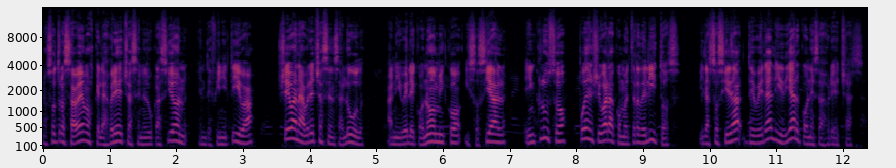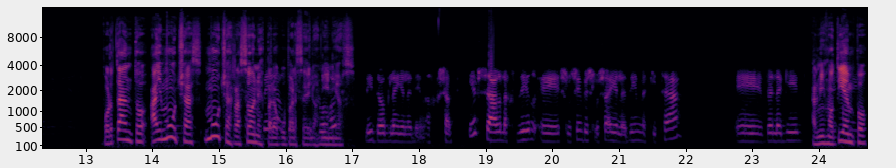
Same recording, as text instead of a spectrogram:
Nosotros sabemos que las brechas en educación, en definitiva, llevan a brechas en salud, a nivel económico y social, e incluso pueden llevar a cometer delitos, y la sociedad deberá lidiar con esas brechas. Por tanto, hay muchas, muchas razones para ocuparse de los niños. Al mismo tiempo,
